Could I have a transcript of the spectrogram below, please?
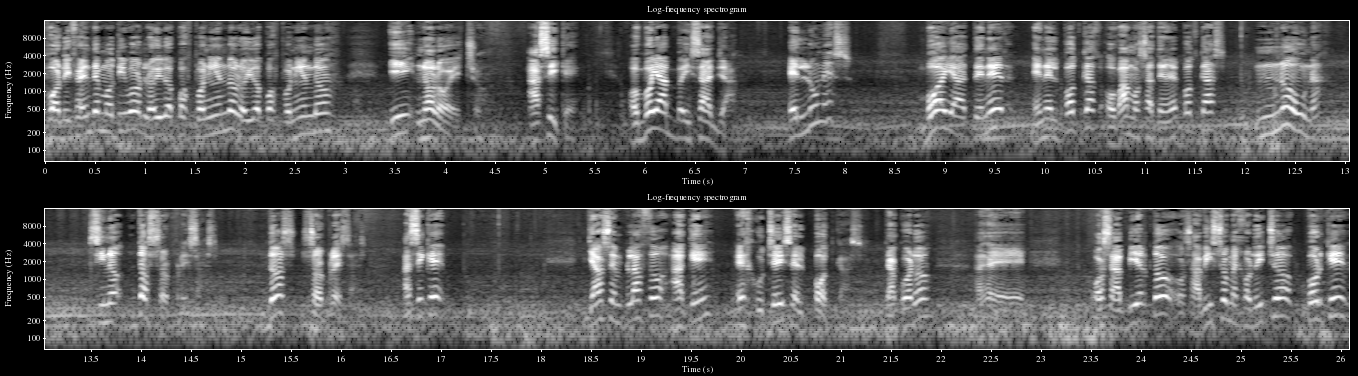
por diferentes motivos lo he ido posponiendo, lo he ido posponiendo y no lo he hecho. Así que, os voy a avisar ya. El lunes voy a tener en el podcast, o vamos a tener podcast, no una, sino dos sorpresas dos sorpresas. Así que ya os emplazo a que escuchéis el podcast, ¿de acuerdo? Eh, os advierto, os aviso, mejor dicho, porque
